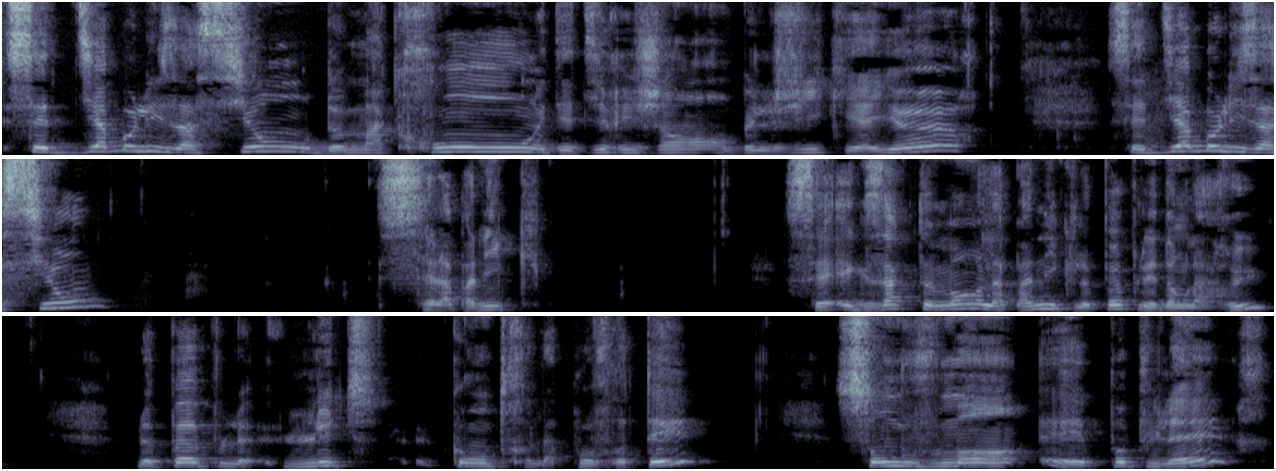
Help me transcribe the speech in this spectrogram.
cette diabolisation de Macron et des dirigeants en Belgique et ailleurs, cette diabolisation, c'est la panique. C'est exactement la panique. Le peuple est dans la rue, le peuple lutte contre la pauvreté, son mouvement est populaire,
